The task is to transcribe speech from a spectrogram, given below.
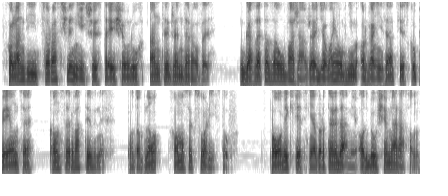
w Holandii coraz silniejszy staje się ruch antygenderowy. Gazeta zauważa, że działają w nim organizacje skupiające konserwatywnych, podobno homoseksualistów. W połowie kwietnia w Rotterdamie odbył się maraton.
